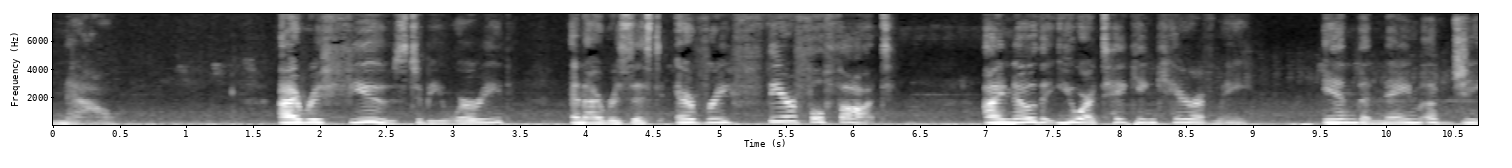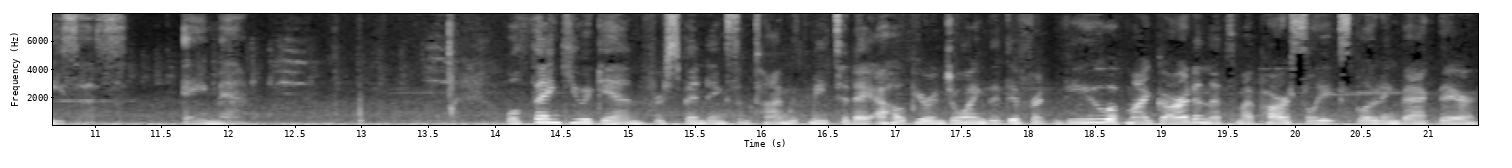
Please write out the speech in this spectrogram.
now. I refuse to be worried and I resist every fearful thought. I know that you are taking care of me. In the name of Jesus, amen. Well, thank you again for spending some time with me today. I hope you're enjoying the different view of my garden. That's my parsley exploding back there.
